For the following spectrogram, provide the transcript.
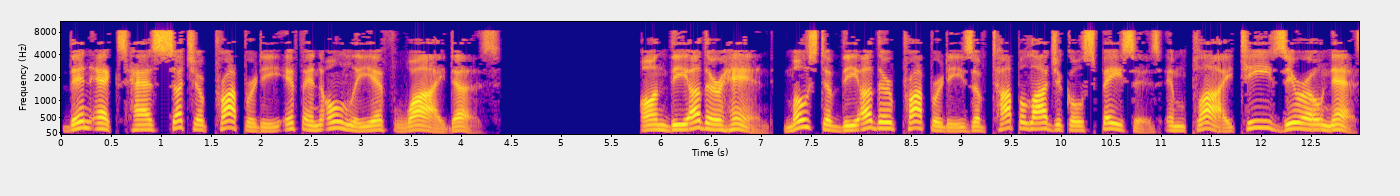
then X has such a property if and only if Y does. On the other hand, most of the other properties of topological spaces imply T0-ness,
